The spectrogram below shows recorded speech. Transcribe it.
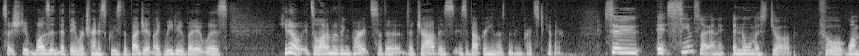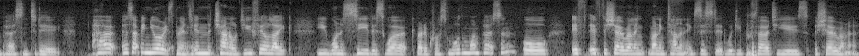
So it wasn't that they were trying to squeeze the budget like we do, but it was, you know, it's a lot of moving parts. So the, the job is, is about bringing those moving parts together. So it seems like an enormous job for one person to do. How has that been your experience in the channel? Do you feel like you want to see this work spread across more than one person, or if if the show running running talent existed, would you prefer to use a showrunner?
